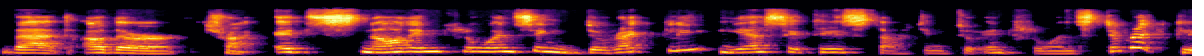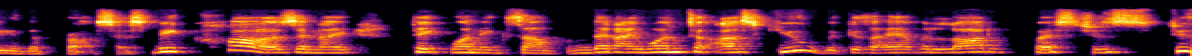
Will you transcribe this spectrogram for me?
that other track. It's not influencing directly. Yes, it is starting to influence directly the process because, and I take one example, and then I want to ask you because I have a lot of questions to,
